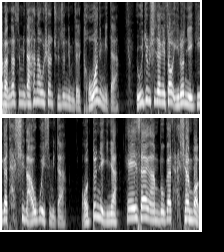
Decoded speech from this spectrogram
반갑습니다. 하나오션 주주님들, 더원입니다. 요즘 시장에서 이런 얘기가 다시 나오고 있습니다. 어떤 얘기냐? 해상 안보가 다시 한번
